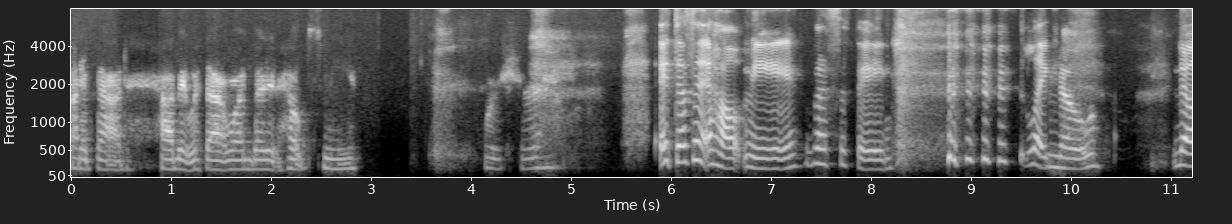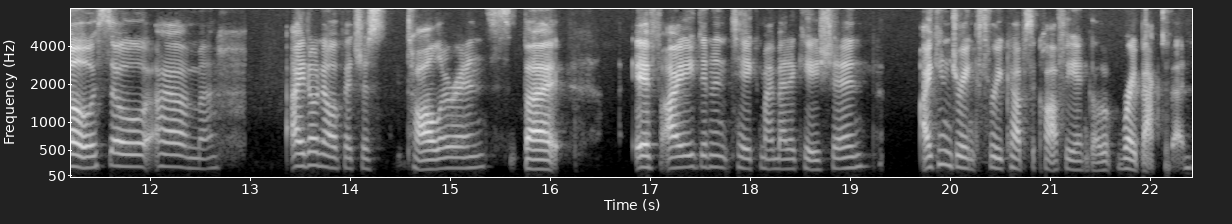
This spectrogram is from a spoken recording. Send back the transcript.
not a bad habit with that one but it helps me for sure. It doesn't help me. That's the thing. Like no no, so um I don't know if it's just tolerance, but if I didn't take my medication, I can drink 3 cups of coffee and go right back to bed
